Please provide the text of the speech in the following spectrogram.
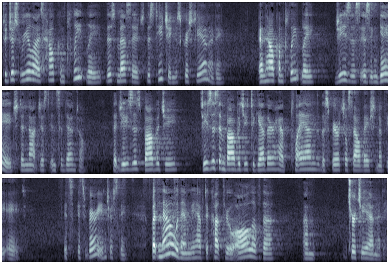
to just realize how completely this message, this teaching is Christianity, and how completely Jesus is engaged and not just incidental. That Jesus, Babaji, Jesus and Babaji together have planned the spiritual salvation of the age. It's, it's very interesting. But now then, we have to cut through all of the um, churchianity.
